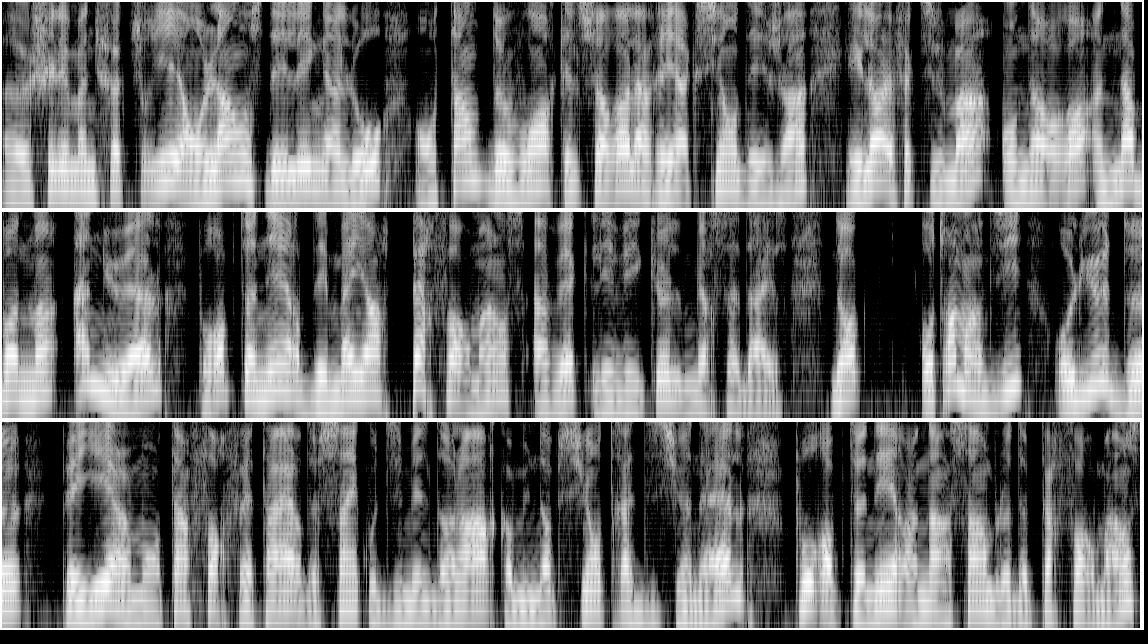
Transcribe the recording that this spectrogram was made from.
euh, chez les manufacturiers. On lance des lignes à l'eau, on tente de voir quelle sera la réaction des gens. Et là, effectivement, on aura un abonnement annuel pour obtenir des meilleures performances avec les véhicules Mercedes. Donc, Autrement dit, au lieu de payer un montant forfaitaire de 5 ou 10 000 dollars comme une option traditionnelle pour obtenir un ensemble de performances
